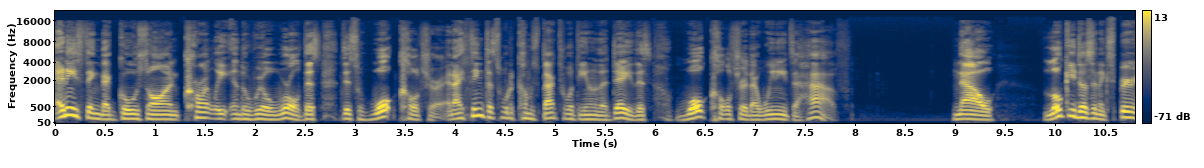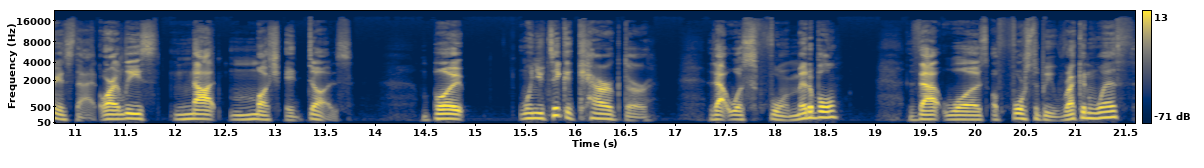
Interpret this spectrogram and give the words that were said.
anything that goes on currently in the real world this this woke culture and i think that's what it comes back to at the end of the day this woke culture that we need to have. Now loki doesn't experience that or at least not much it does. But when you take a character that was formidable that was a force to be reckoned with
